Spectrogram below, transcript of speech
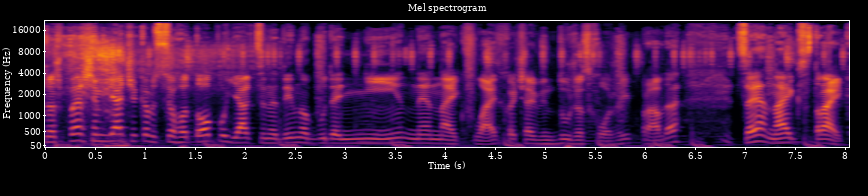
Тож першим м'ячиком з цього топу, як це не дивно, буде ні, не Nike Flight, хоча він дуже схожий, правда? Це Nike Strike.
